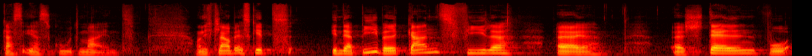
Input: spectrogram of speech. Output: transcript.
dass er es gut meint. Und ich glaube, es gibt in der Bibel ganz viele äh, äh, Stellen, wo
